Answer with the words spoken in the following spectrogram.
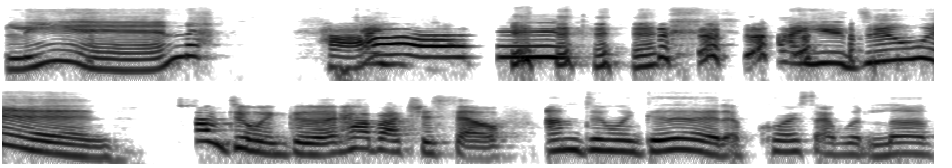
Flynn. Hi. How you doing? I'm doing good. How about yourself? I'm doing good. Of course, I would love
